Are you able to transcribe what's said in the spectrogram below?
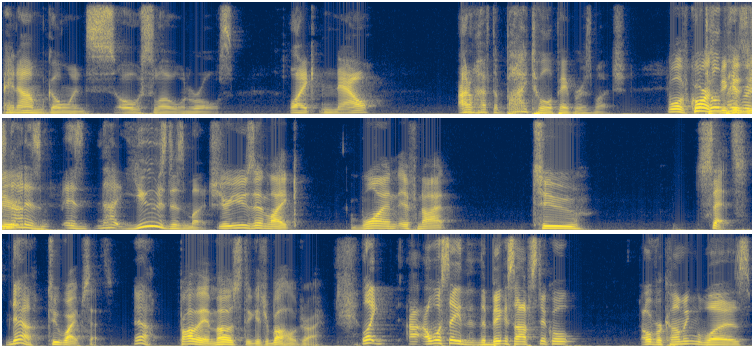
and I'm going so slow on rolls. Like now, I don't have to buy toilet paper as much Well, of course, toilet because paper is you're not as is not used as much. you're using like one, if not two sets, yeah, two wipe sets, yeah. probably at most to get your butthole dry. Like I, I will say that the biggest obstacle overcoming was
